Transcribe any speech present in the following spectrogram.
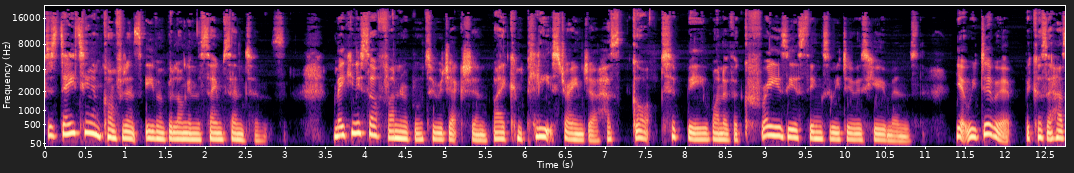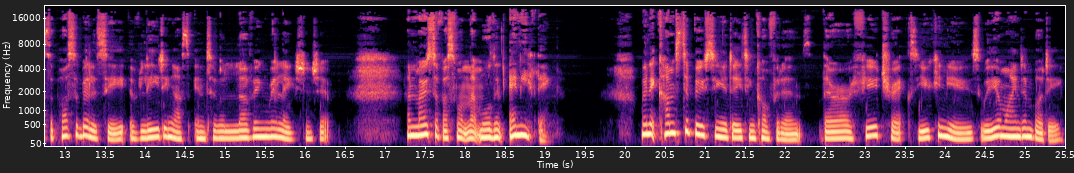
Does dating and confidence even belong in the same sentence? Making yourself vulnerable to rejection by a complete stranger has got to be one of the craziest things we do as humans. Yet we do it because it has the possibility of leading us into a loving relationship. And most of us want that more than anything. When it comes to boosting your dating confidence, there are a few tricks you can use with your mind and body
